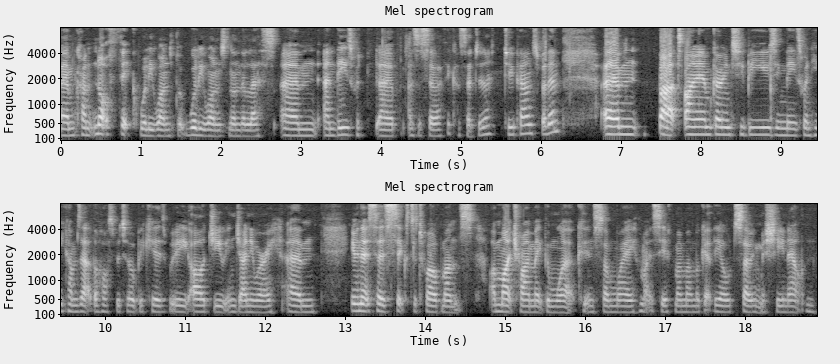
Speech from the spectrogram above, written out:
um, kind of not thick woolly ones, but woolly ones nonetheless. Um, and these were, uh, as I said, I think I said, did I? Two pounds for them. Um, but I am going to be using these when he comes out of the hospital because we are due in January. Um, even though it says six to 12 months, I might try and make them work in some way. Might see if my mum will get the old sewing machine out and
